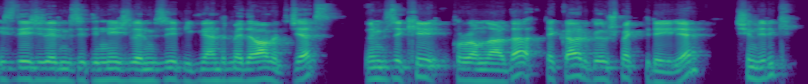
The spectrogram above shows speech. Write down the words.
izleyicilerimizi, dinleyicilerimizi bilgilendirmeye devam edeceğiz. Önümüzdeki programlarda tekrar görüşmek dileğiyle. Şimdilik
